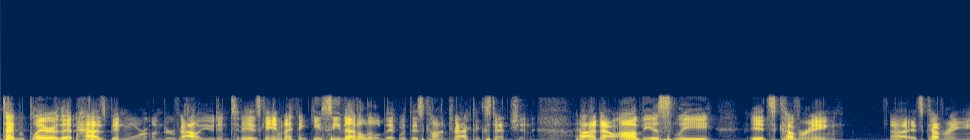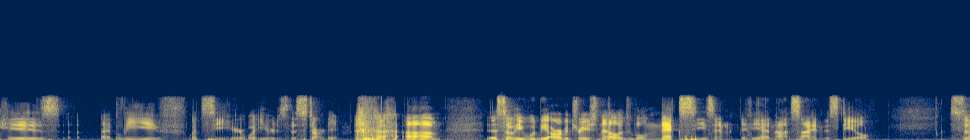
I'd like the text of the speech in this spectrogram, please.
type of player that has been more undervalued in today's game, and I think you see that a little bit with this contract extension. Uh, now, obviously, it's covering uh, it's covering his, I believe. Let's see here, what year does this start in? um, so he would be arbitration eligible next season if he had not signed this deal. So,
